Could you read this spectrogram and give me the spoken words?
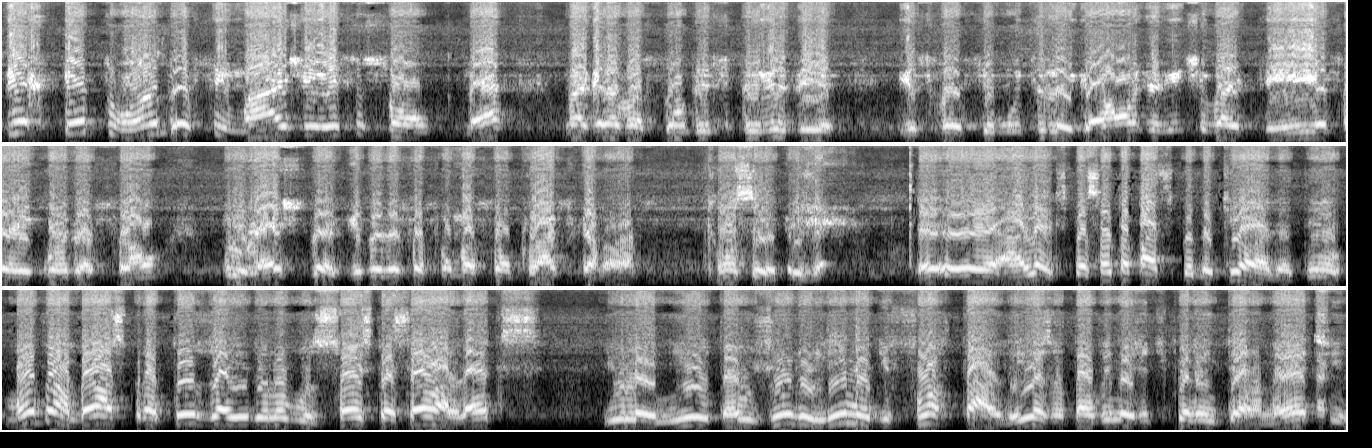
perpetuando essa imagem e esse som, né? Na gravação desse DVD. Isso vai ser muito legal, onde a gente vai ter essa recordação para o resto da vida dessa formação clássica nossa. Com certeza. É, é, Alex, o pessoal está participando aqui, olha, tem, manda um abraço para todos aí do Novo Som, especial Alex e o Lenilton, o Júlio Lima de Fortaleza, está ouvindo a gente pela internet.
